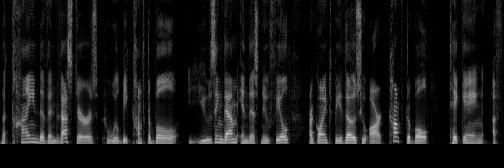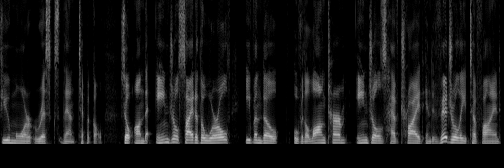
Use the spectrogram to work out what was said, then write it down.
the kind of investors who will be comfortable using them in this new field are going to be those who are comfortable taking a few more risks than typical. So on the angel side of the world, even though over the long term, angels have tried individually to find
